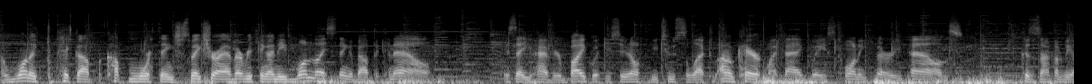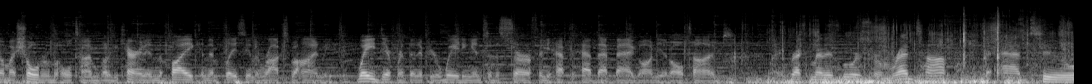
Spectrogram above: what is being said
I want to pick up a couple more things just to make sure I have everything I need. One nice thing about the canal is that you have your bike with you so you don't have to be too selective. I don't care if my bag weighs 20, 30 pounds because it's not going to be on my shoulder the whole time. I'm going to be carrying it in the bike and then placing the rocks behind me. Way different than if you're wading into the surf and you have to have that bag on you at all times. My recommended lures from Red Top to add to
